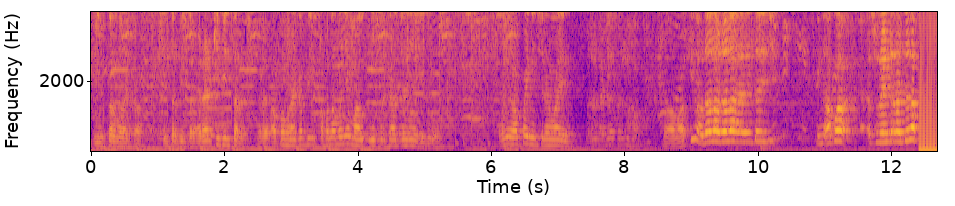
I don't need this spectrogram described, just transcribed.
pinter mereka. Pinter pinter. RRQ pinter. R- apa mereka pin- apa namanya mal ngincer kajanya gitu loh. Oh ini ngapain ngincer yang lain? Enggak nah mati lah udahlah. Udahlah ini apa surrender aja lah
